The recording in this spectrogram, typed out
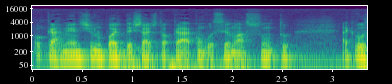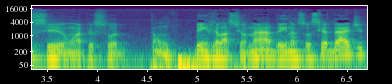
O Carmen, a gente não pode deixar de tocar com você no assunto, é que você é uma pessoa tão bem relacionada aí na sociedade,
